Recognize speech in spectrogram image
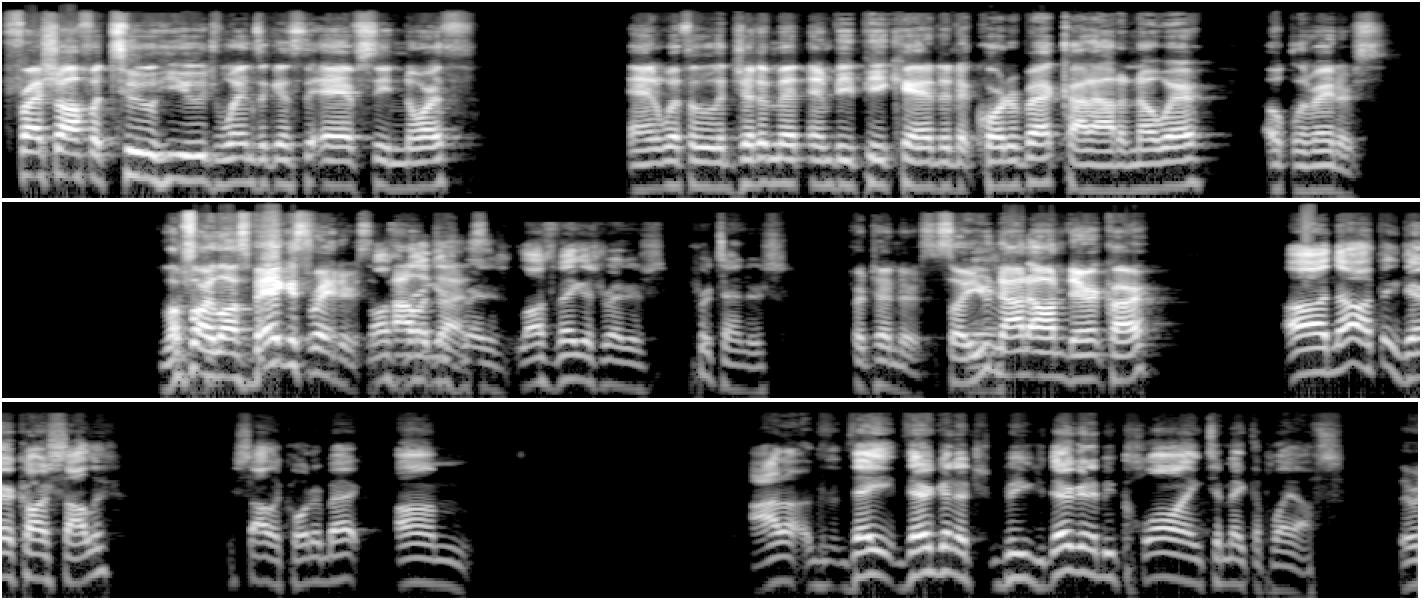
Fresh off of two huge wins against the AFC North and with a legitimate MVP candidate quarterback kind of out of nowhere, Oakland Raiders. I'm sorry, Las Vegas Raiders. Las Apologize. Vegas Raiders. Las Vegas Raiders pretenders. Pretenders. So you're not on Derek Carr? Uh no, I think Derek Carr's solid. He's a solid quarterback. Um I don't they they're gonna be they're gonna be clawing to make the playoffs. They were,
